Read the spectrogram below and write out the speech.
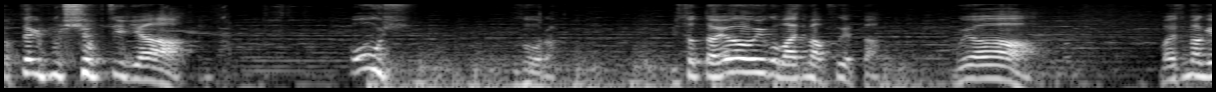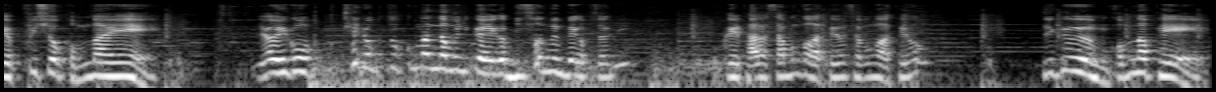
갑자기 푸시업질이야. 오우씨. 무서워라. 미쳤다. 야, 이거 맞으면 아프겠다. 뭐야. 마지막에 푸시업 겁나 해. 야, 이거 체력 조금만 남으니까 얘가 미쳤는데, 갑자기? 오케이, 다 잡은 것 같아요? 잡은 것 같아요? 지금 겁나 패.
